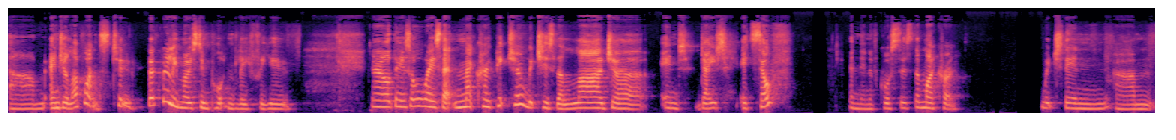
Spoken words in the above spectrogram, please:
um, and your loved ones too, but really most importantly for you. Now, there's always that macro picture, which is the larger end date itself. And then, of course, there's the micro, which then um,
